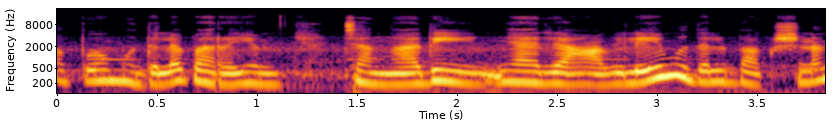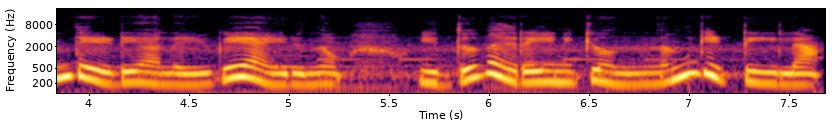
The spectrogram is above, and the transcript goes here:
അപ്പോൾ മുതല പറയും ചങ്ങാതി ഞാൻ രാവിലെ മുതൽ ഭക്ഷണം തേടി അലയുകയായിരുന്നു. ഇതുവരെ എനിക്കൊന്നും കിട്ടിയില്ല.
